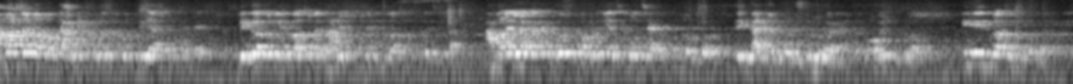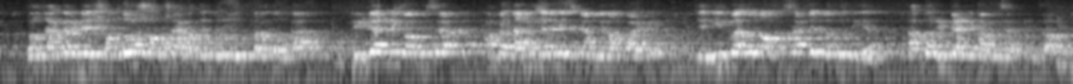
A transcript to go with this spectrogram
আমার জানা মতে আমি ফিরোজপুর দিয়া থেকে বিগত নির্বাচনে ধানের শীষে নির্বাচন করেছিলাম। আমার এলাকাতে খোঁজ খবর নিয়েছে বলছে, এখন পর্যন্ত এই কার্যক্রম শুরু হয় না কবে শুরু হবে কি নির্বাচন করবে? তো যার কারণে সন্দেহ, সংশয় আমাদের দূর করা দরকার। রিটার্নিং অফিসার আমরা দাবি জানিয়েছিলাম লেবার পার্টি যে নির্বাচন অফিসারদের মধ্য তারপর রিটার্নিং অফিসার করতে হবে।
